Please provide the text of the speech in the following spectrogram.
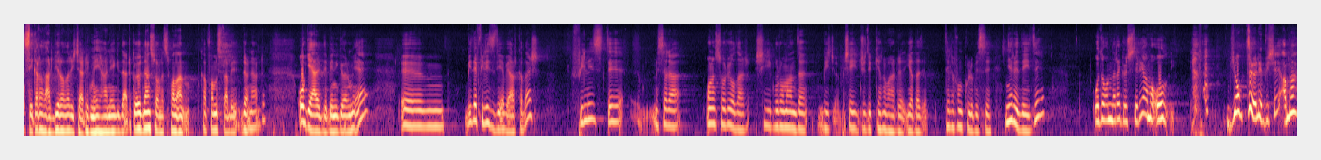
Sigaralar, biralar içerdik, meyhaneye giderdik. Öğleden sonrası falan kafamız tabii dönerdi. O geldi beni görmeye. Ee, bir de Filiz diye bir arkadaş. Filiz de mesela ona soruyorlar şey bu romanda bir şeyci dükkanı vardı ya da telefon kulübesi neredeydi? O da onlara gösteriyor ama o yoktu öyle bir şey ama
